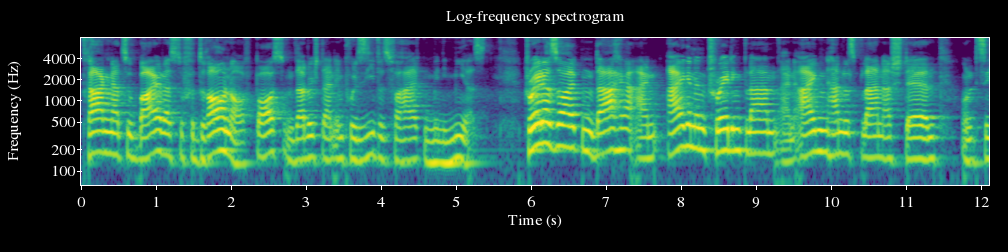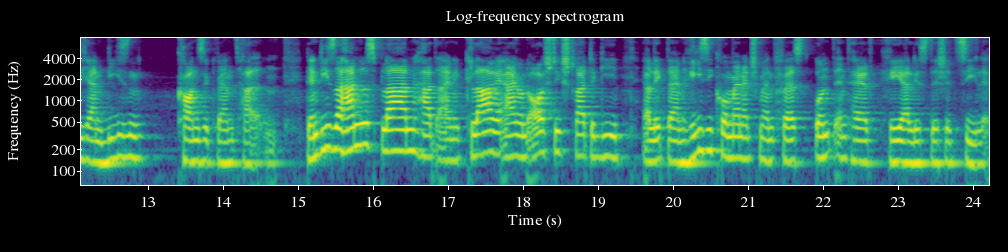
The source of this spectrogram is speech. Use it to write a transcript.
tragen dazu bei, dass du Vertrauen aufbaust und dadurch dein impulsives Verhalten minimierst. Trader sollten daher einen eigenen Tradingplan, einen eigenen Handelsplan erstellen und sich an diesen konsequent halten. Denn dieser Handelsplan hat eine klare Ein- und Ausstiegsstrategie, er legt ein Risikomanagement fest und enthält realistische Ziele.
